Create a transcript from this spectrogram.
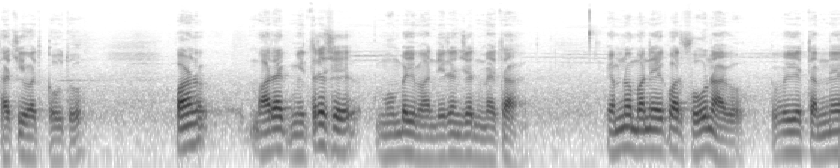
સાચી વાત કહું તો. પણ મારા એક મિત્ર છે મુંબઈમાં, નિરંજન મહેતા. એમનો મને એકવાર ફોન આવ્યો કે ભાઈ તમને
